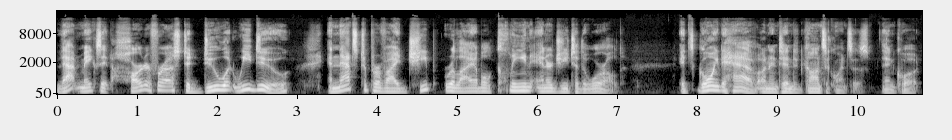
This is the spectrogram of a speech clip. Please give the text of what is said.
That makes it harder for us to do what we do, and that's to provide cheap, reliable, clean energy to the world. It's going to have unintended consequences, end quote.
